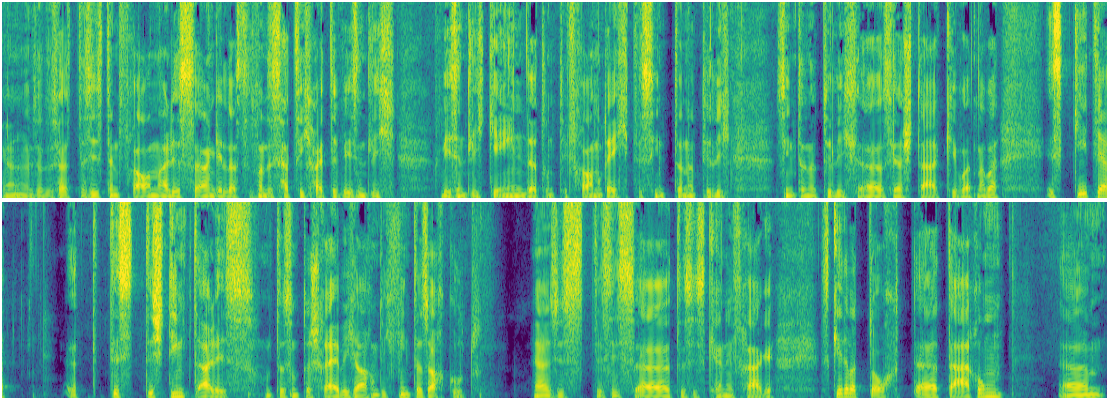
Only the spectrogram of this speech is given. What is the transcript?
Ja, also das heißt, das ist den Frauen alles angelastet worden. Das hat sich heute wesentlich, wesentlich geändert und die Frauenrechte sind da natürlich, sind da natürlich äh, sehr stark geworden. Aber es geht ja, das, das stimmt alles und das unterschreibe ich auch und ich finde das auch gut. Ja, es ist, das ist, äh, das ist keine Frage. Es geht aber doch darum, ähm,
